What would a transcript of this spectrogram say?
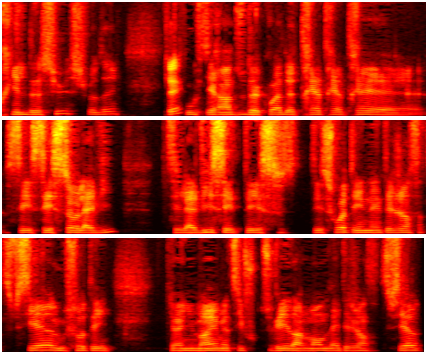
pris le dessus, si je peux dire. OK. Où c'est rendu de quoi de très, très, très. c'est ça la vie. C'est la vie, c'est soit tu es une intelligence artificielle ou soit tu es, un humain, mais il faut que tu vives dans le monde de l'intelligence artificielle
